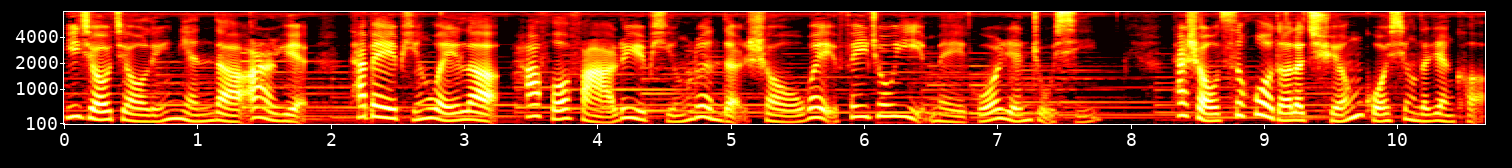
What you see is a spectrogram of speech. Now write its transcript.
一九九零年的二月，他被评为了哈佛法律评论的首位非洲裔美国人主席，他首次获得了全国性的认可。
